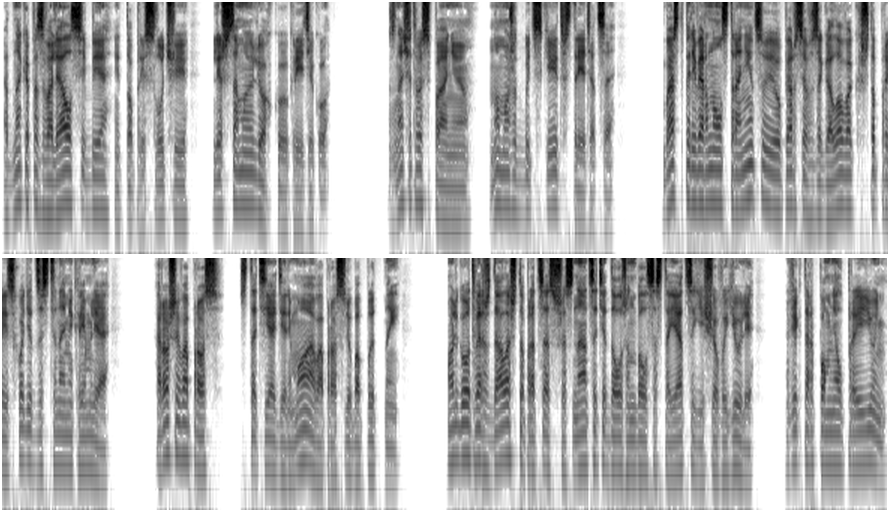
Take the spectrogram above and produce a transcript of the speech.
Однако позволял себе, и то при случае, Лишь самую легкую критику. Значит, в Испанию. Но, может быть, с Кейт встретятся. Баст перевернул страницу и уперся в заголовок, что происходит за стенами Кремля. Хороший вопрос. Статья «Дерьмо», а вопрос любопытный. Ольга утверждала, что процесс 16 должен был состояться еще в июле. Виктор помнил про июнь,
